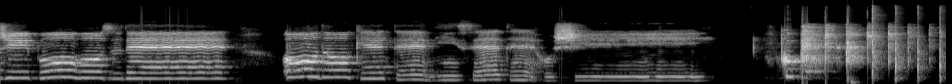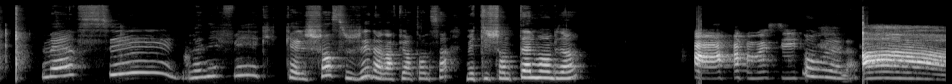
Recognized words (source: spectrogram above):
じポーズでおどけて見せてほしい。Merci Magnifique Quelle chance j'ai d'avoir pu entendre ça. Mais tu chantes tellement bien. Ah, merci. Oh là là. Ah,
